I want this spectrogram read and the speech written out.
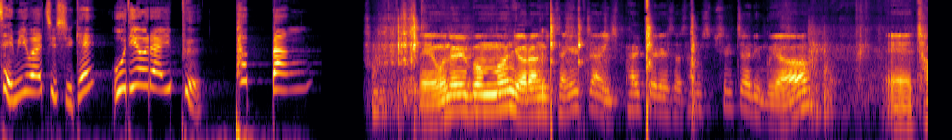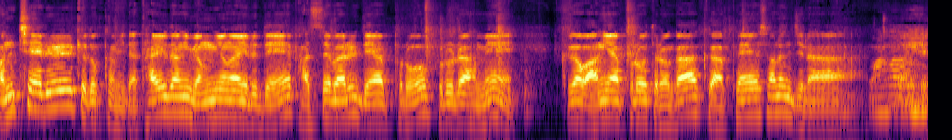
재미와 지식의 오디오 라이프 팟빵 네, 오늘 본문 열왕기상 1장 28절에서 37절이고요. 예, 전체를 교독합니다. 다윗왕이 명령하여 이르되 밧세바를 내 앞으로 부르라 하매 그가 왕의 앞으로 들어가 그 앞에 서는지라. 왕이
